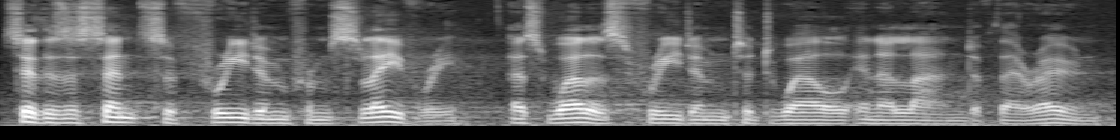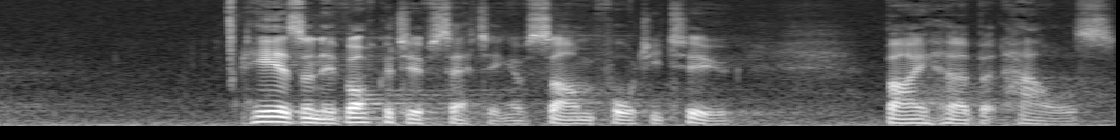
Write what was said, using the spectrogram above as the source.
So there's a sense of freedom from slavery as well as freedom to dwell in a land of their own. Here's an evocative setting of Psalm 42 by Herbert Howells.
